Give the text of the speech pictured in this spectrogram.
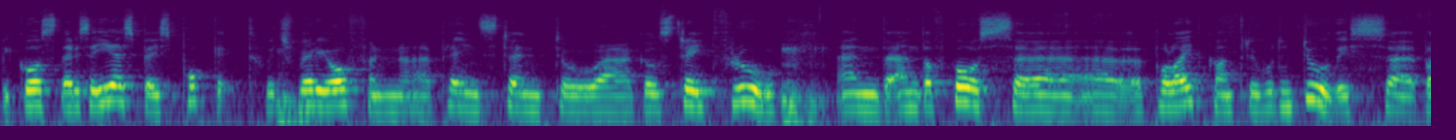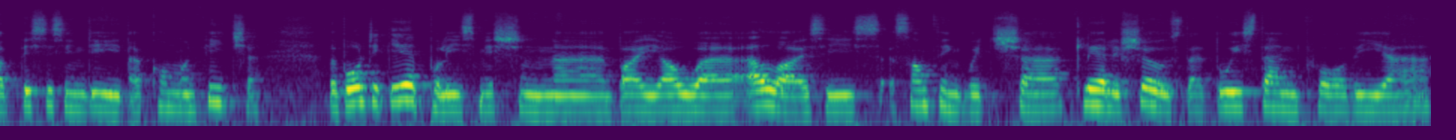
because there is a airspace pocket, which mm-hmm. very often uh, planes tend to uh, go straight through. Mm-hmm. And, and of course, uh, a polite country wouldn't do this, but this is indeed a common feature. The Baltic Air Police mission uh, by our allies is something which uh, clearly shows that we stand for the uh,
